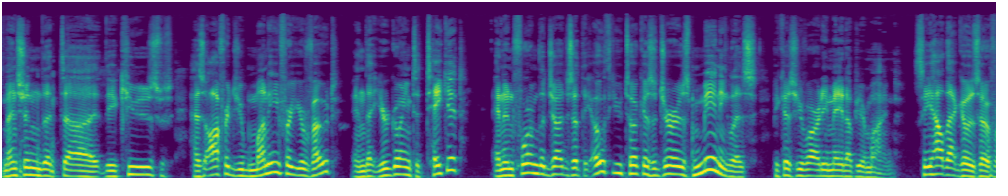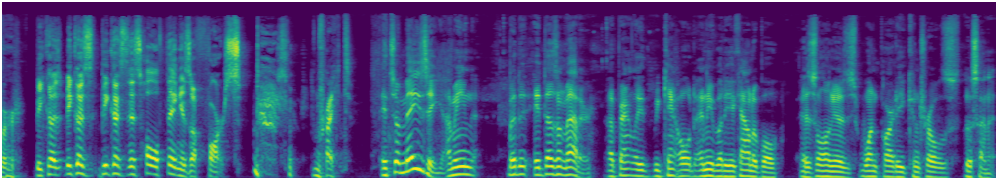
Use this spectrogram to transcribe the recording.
Mention that uh, the accused has offered you money for your vote and that you're going to take it and inform the judge that the oath you took as a juror is meaningless because you've already made up your mind. See how that goes over. Because, because, because this whole thing is a farce. Right. It's amazing. I mean, but it, it doesn't matter. Apparently, we can't hold anybody accountable as long as one party controls the Senate.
